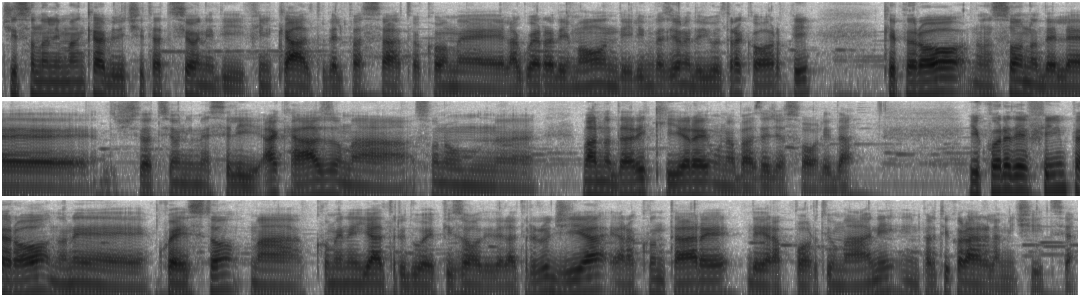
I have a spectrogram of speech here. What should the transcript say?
Ci sono le immancabili citazioni di film cult del passato come La guerra dei mondi, l'invasione degli ultracorpi, che però non sono delle citazioni messe lì a caso, ma un, vanno ad arricchire una base già solida. Il cuore del film però non è questo, ma come negli altri due episodi della trilogia, è raccontare dei rapporti umani, in particolare l'amicizia.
